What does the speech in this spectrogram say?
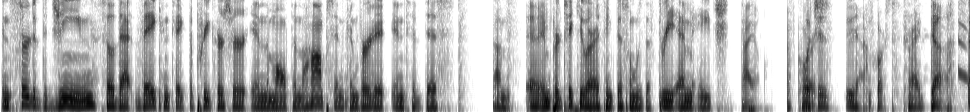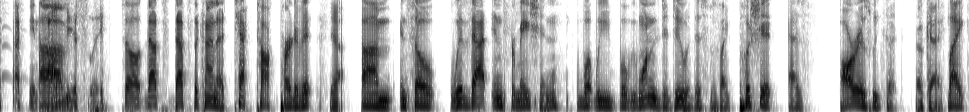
inserted the gene so that they can take the precursor in the malt and the hops and convert it into this. Um, in particular, I think this one was the 3MH thiol, Of course. which is yeah, of course, right, duh. I mean, um, obviously. So that's that's the kind of tech talk part of it. Yeah. Um, and so with that information, what we what we wanted to do with this was like push it as far as we could. Okay. Like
